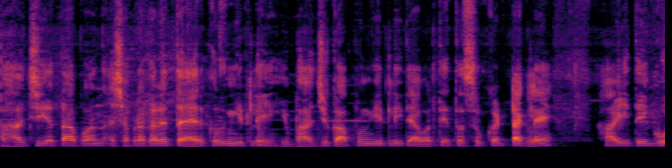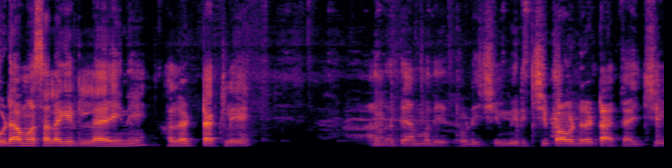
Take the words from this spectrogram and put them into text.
भाजी आता आपण अशा प्रकारे तयार करून घेतली ही भाजी कापून घेतली त्यावरती आता सुकट टाकले हा इथे गोडा मसाला घेतलेला आहे हिने. हळद टाकले आणि त्यामध्ये थोडीशी मिरची पावडर टाकायची.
